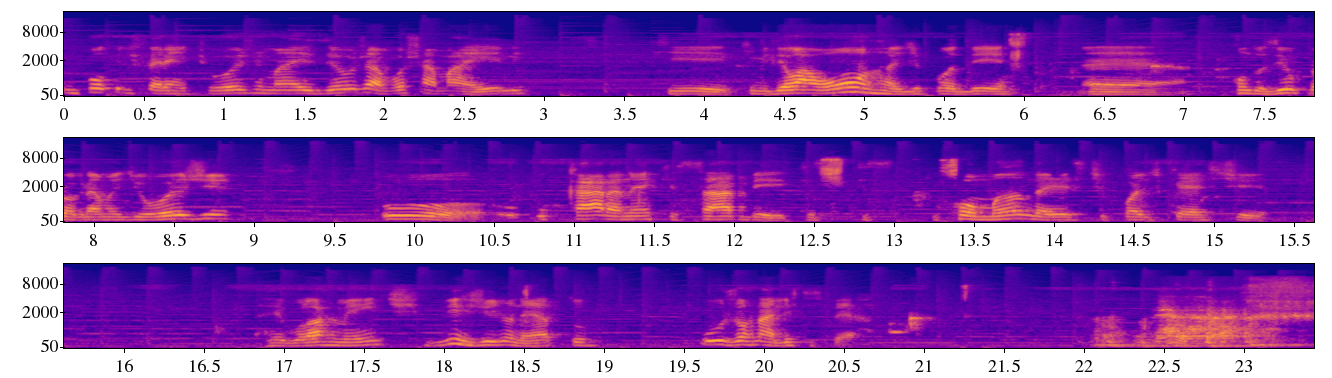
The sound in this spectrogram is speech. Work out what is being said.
um pouco diferente hoje, mas eu já vou chamar ele, que, que me deu a honra de poder é, conduzir o programa de hoje o, o, cara, né, que sabe, que, que, comanda este podcast regularmente, Virgílio Neto, o jornalista esperto.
